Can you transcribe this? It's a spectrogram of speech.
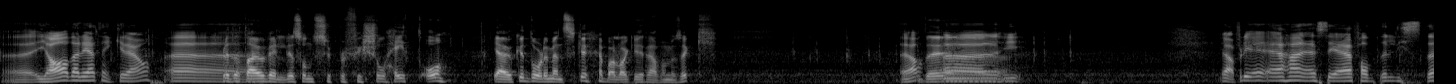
Uh, ja, det er det jeg tenker, jeg òg. Fordi dette er jo veldig sånn superficial hate òg. Jeg er jo ikke et dårlig menneske, jeg bare lager ræva musikk. ja, det- uh, i, ja, fordi jeg, jeg, jeg, jeg fant en liste,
